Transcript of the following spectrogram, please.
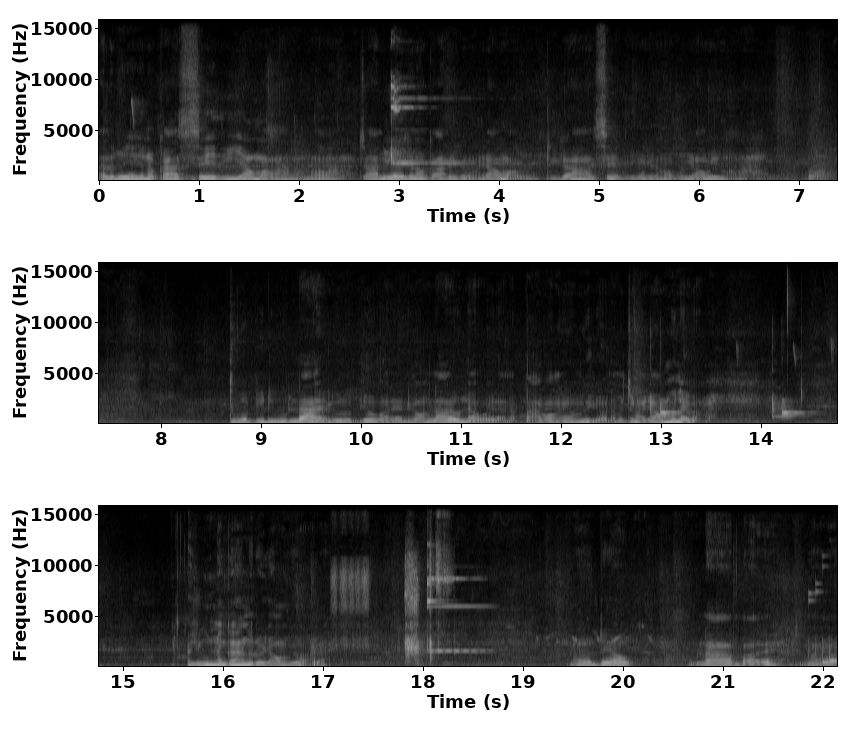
ါဆိုလို့ရင်ကျွန်တော်ကား10စီးရောင်းပါပါဟုတ်ပါဂျာလေးကကျွန်တော်ကားလေးကိုမရောင်းပါဘူးဒီကား10စီးကိုကျွန်တော်ကိုရောင်းပေးမှာပါသူကဘီလူလာတယ်လို့တော့ပြောပါတယ်ဒီကောင်လာလို့လာဝဲတာလားပါကောင်လည်းမသိတော့ဒါပေမဲ့ကျွန်တော်ရောင်းမိလိုက်ပါမယ်အယူနှကန်းဆိုတော့ရောင်းပေးပါမယ်နောက်တစ်ယောက် လာပါတယ်ဒီမှာပါ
